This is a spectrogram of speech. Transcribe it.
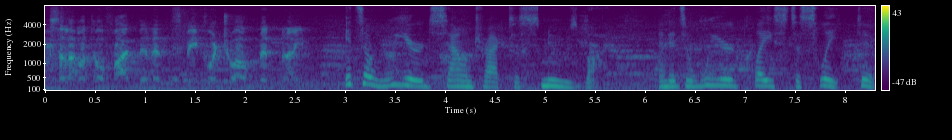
It's 11.05 minutes before 12 midnight. It's a weird soundtrack to snooze by, and it's a weird place to sleep, too.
